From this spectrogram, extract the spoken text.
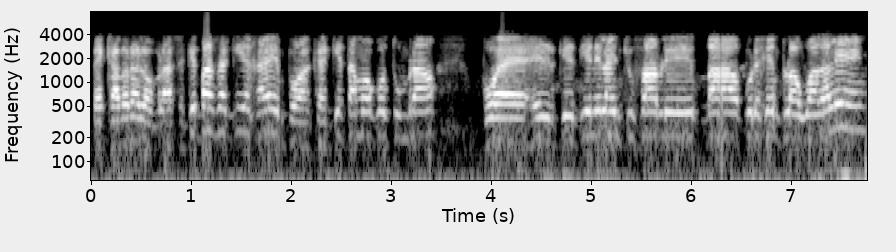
pescadores los blases. ¿Qué pasa aquí en Jaén? Pues que aquí estamos acostumbrados pues el que tiene la enchufable va, por ejemplo, a Guadalén,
